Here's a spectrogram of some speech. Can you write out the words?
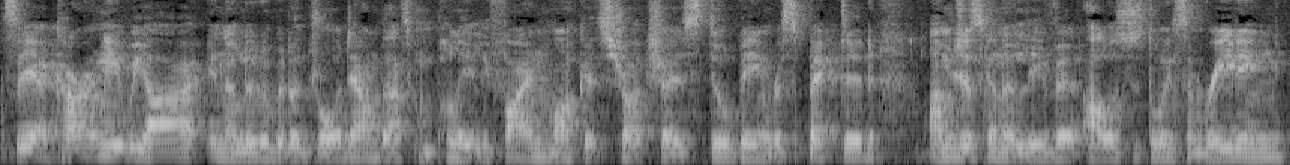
so yeah currently we are in a little bit of drawdown but that's completely fine. Market structure is still being respected. I'm just gonna leave it. I was just doing some reading.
